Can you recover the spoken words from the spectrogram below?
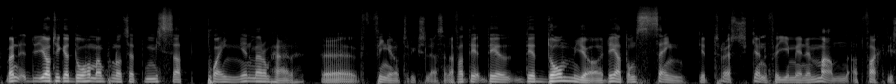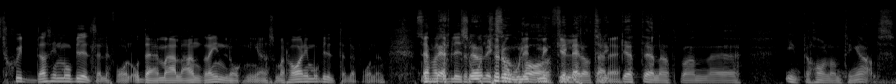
Men jag tycker att då har man på något sätt missat poängen med de här eh, fingeravtrycksläsarna. För att det, det, det de gör, det är att de sänker tröskeln för gemene man att faktiskt skydda sin mobiltelefon och därmed alla andra inloggningar som man har i mobiltelefonen. Så Därför att det blir så liksom otroligt mycket lättare. än att man eh, inte har någonting alls.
